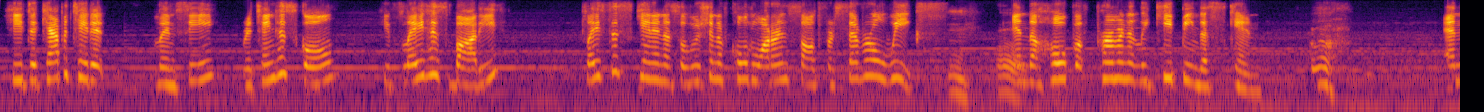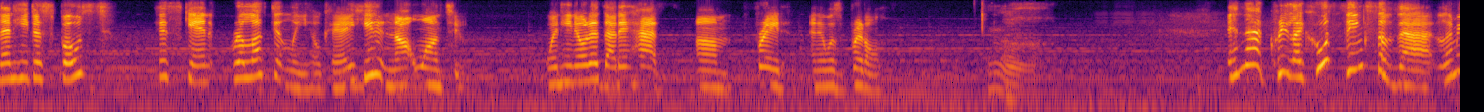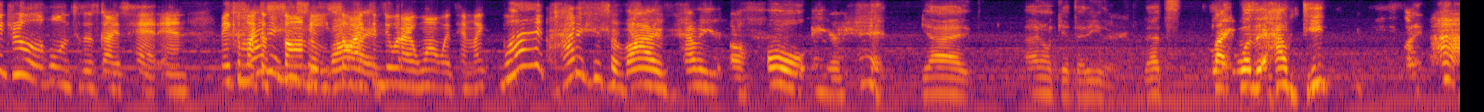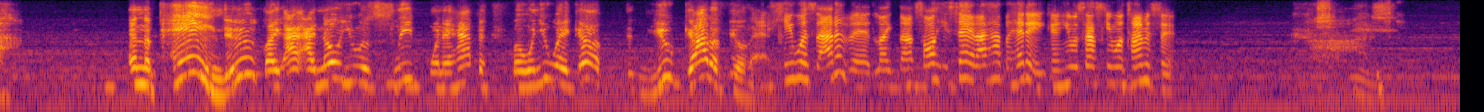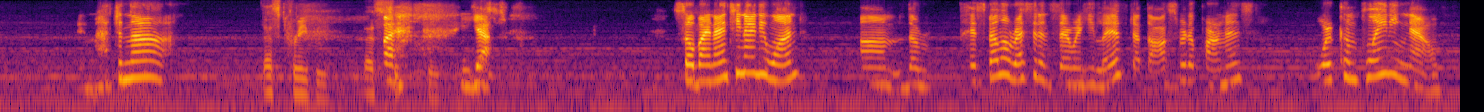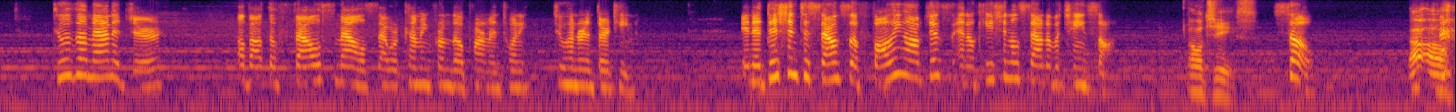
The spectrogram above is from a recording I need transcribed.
He decapitated Lindsey, retained his skull, he flayed his body, placed the skin in a solution of cold water and salt for several weeks Oh. in the hope of permanently keeping the skin. Ugh. And then he disposed his skin reluctantly, okay? He did not want to. When he noted that it had um frayed and it was brittle. Isn't that crazy? Like, who thinks of that? Let me drill a hole into this guy's head and make him How like a zombie so I can do what I want with him. Like, what? How did he survive having a hole in your head? Yeah, I, I don't get that either. That's Like, was it how deep? Like, ah. And the pain, dude. Like, I, I know you were asleep when it happened, but when you wake up, you gotta feel that. He was out of it. Like, that's all he said. I have a headache. And he was asking, what time is it? jeez. Imagine that. that's creepy. That's But- creepy. Yeah. So by 1991, um, the his fellow residents there where he lived at the Oxford Apartments were complaining now to the manager about the foul smells that were coming from the apartment 20, 213. In addition to sounds of falling objects and occasional sound of a chainsaw. Oh jeez. So Uh oh.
